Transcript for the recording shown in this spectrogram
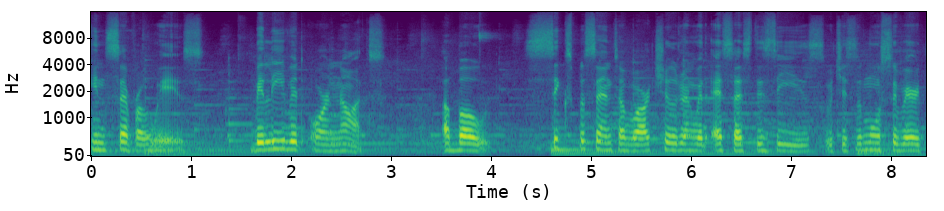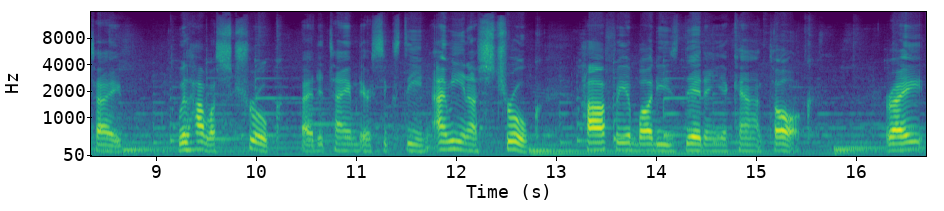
in several ways. Believe it or not, about 6% of our children with SS disease, which is the most severe type, will have a stroke by the time they're 16. I mean a stroke. Half of your body is dead and you can't talk, right?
